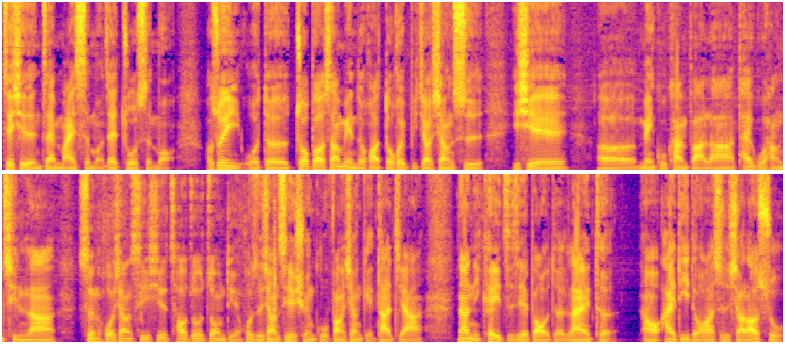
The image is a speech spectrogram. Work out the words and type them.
这些人在买什么，在做什么。所以我的周报上面的话，都会比较像是一些。呃，美股看法啦，台股行情啦，甚或像是一些操作重点，或者像这些选股方向给大家。那你可以直接把我的 Light，然后 ID 的话是小老鼠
